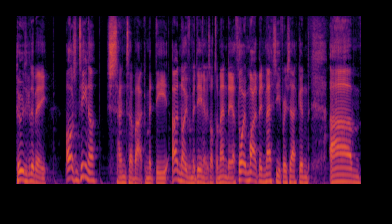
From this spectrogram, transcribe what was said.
Who's it going to be? Argentina, centre back Medina. Uh, not even Medina, it was Otamendi. I thought it might have been Messi for a second. Um,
